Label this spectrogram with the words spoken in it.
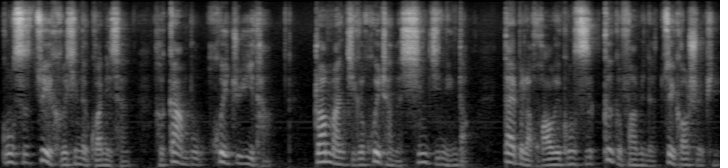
公司最核心的管理层和干部汇聚一堂，装满几个会场的星级领导，代表了华为公司各个方面的最高水平。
